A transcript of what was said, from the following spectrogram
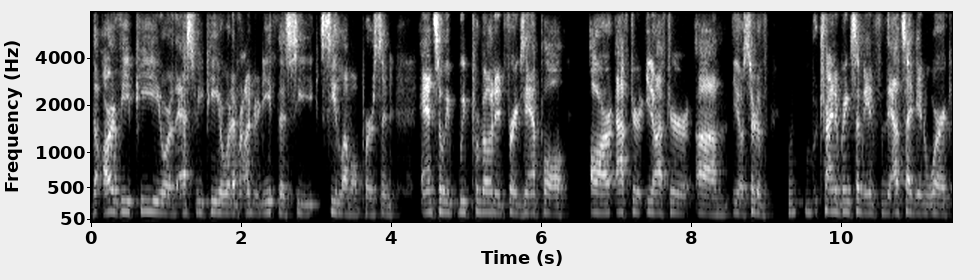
the RVP or the SVP or whatever underneath the C C level person. And so we we promoted, for example, our after you know after um, you know sort of trying to bring somebody in from the outside didn't work.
